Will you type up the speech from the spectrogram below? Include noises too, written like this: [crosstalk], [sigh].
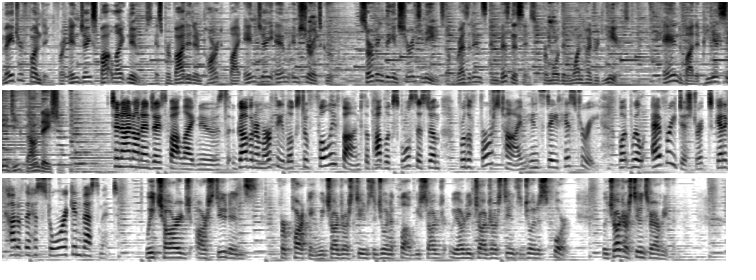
Major funding for NJ Spotlight News is provided in part by NJM Insurance Group, serving the insurance needs of residents and businesses for more than 100 years, and by the PSEG Foundation. Tonight on NJ Spotlight News, Governor Murphy looks to fully fund the public school system for the first time in state history. But will every district get a cut of the historic investment? We charge our students for parking. We charge our students to join a club. We charge. We already charge our students to join a sport. We charge our students for everything.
